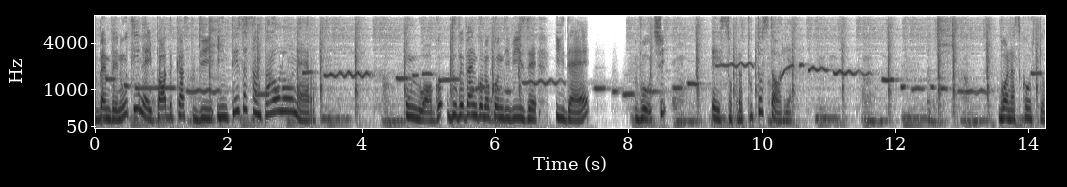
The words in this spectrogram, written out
Benvenuti nei podcast di Intesa San Paolo On Air, un luogo dove vengono condivise idee, voci e soprattutto storie. Buon ascolto.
